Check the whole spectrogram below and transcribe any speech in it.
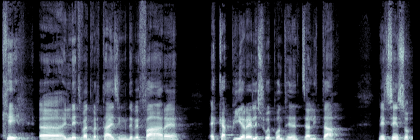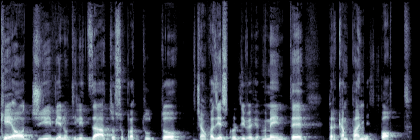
che eh, il native advertising deve fare è capire le sue potenzialità, nel senso che oggi viene utilizzato soprattutto, diciamo quasi esclusivamente, per campagne spot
